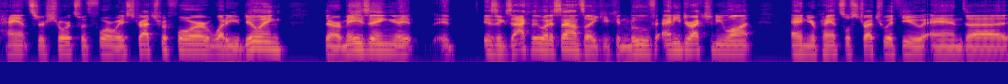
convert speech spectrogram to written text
pants or shorts with four way stretch before, what are you doing? They're amazing. It it is exactly what it sounds like. You can move any direction you want, and your pants will stretch with you, and uh,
